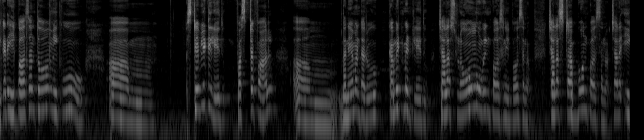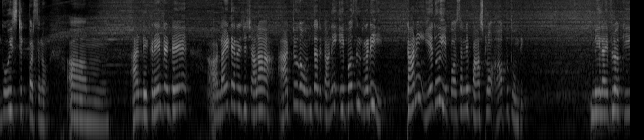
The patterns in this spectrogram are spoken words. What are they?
ఇక్కడ ఈ పర్సన్తో మీకు స్టెబిలిటీ లేదు. ఫస్ట్ ఆఫ్ ఆల్ దాన్ని ఏమంటారు? కమిట్మెంట్ లేదు. చాలా స్లో మూవింగ్ పర్సన్ ఈ పర్సన్. చాలా స్టబ్బోన్ పర్సన్. చాలా ఈగోయిస్టిక్ పర్సన్. అండ్ ఇక్కడ ఏంటంటే నైట్ ఎనర్జీ చాలా యాక్టివ్గా ఉంటుంది కానీ ఈ పర్సన్ రెడీ. కానీ ఏదో ఈ పర్సన్ని పాస్ట్లో ఆపుతుంది. మీ లైఫ్లోకి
